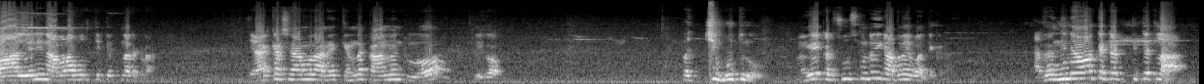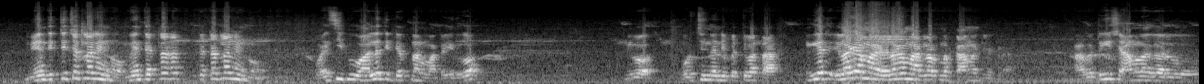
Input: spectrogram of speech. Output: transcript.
వాళ్ళని నమరాబుద్ధి తిట్టుతున్నారు ఇక్కడ. యాంకర్ శ్యామల అనే కింద కామెంట్లో ఇక పచ్చి బూతులు. ఇక్కడ చూసుకుంటే ఇక అర్థమైపోద్ది ఇక్కడ. అర్థం నేనెవరో తిట్ట తిట్టట్లా? నేను తిట్టించట్లా నిన్ను. నేను తిట్ట తిట్టట్లా నిన్ను. వైసీపీ వాళ్ళే తిట్టేస్తున్నాను అనమాట ఇదిగో. ఇదిగో వచ్చిందండి ప్రతిభత. ఇలాగే మా ఇలాగే మాట్లాడుతున్నారు కామెంట్లు ఇక్కడ. కాబట్టి శ్యామల గారు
